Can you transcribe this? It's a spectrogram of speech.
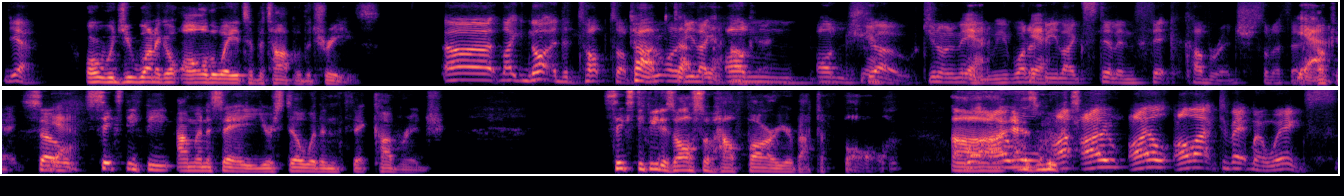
Yeah. or would you want to go all the way to the top of the trees? Uh, like not at the top top. Top, we want to be like yeah. on on show. Do you know what I mean? Yeah, We want to yeah. be like still in thick coverage, sort of thing. Yeah. Okay, so Yeah. 60 feet, I'm going to say you're still within thick coverage. 60 feet is also how far you're about to fall. Well, I Uh, as will. I, I, I'll. I'll activate my wings.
